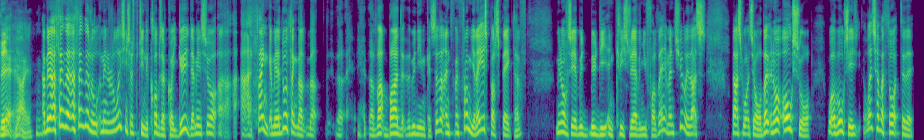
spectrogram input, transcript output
The, yeah, yeah, mm. I mean, I think that I think that I mean relationships between the clubs are quite good. I mean, so I, I think I mean I don't think that that, that they're that bad that they wouldn't even consider. And, and from United's perspective, I mean, obviously it would, would be increased revenue for them, and surely that's that's what it's all about. And also, what I will say is, let's have a thought to the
